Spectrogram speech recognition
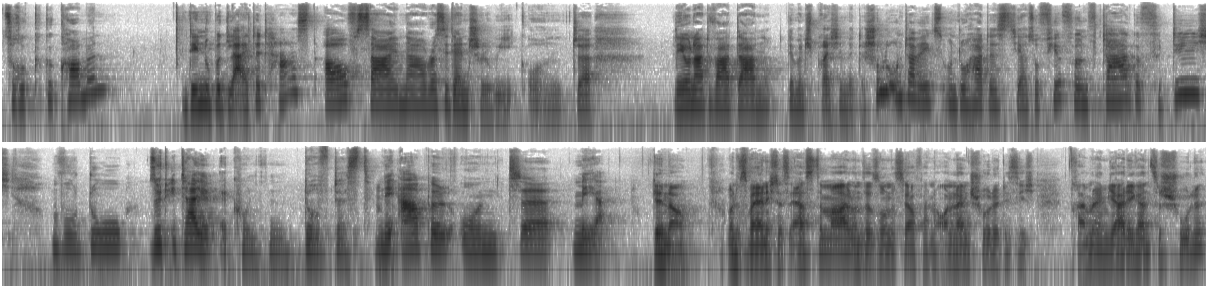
zurückgekommen, den du begleitet hast auf seiner Residential Week. Und äh, Leonard war dann dementsprechend mit der Schule unterwegs und du hattest ja so vier, fünf Tage für dich, wo du Süditalien erkunden durftest. Mhm. Neapel und äh, Meer. Genau. Und es war ja nicht das erste Mal. Unser Sohn ist ja auf einer Online-Schule, die sich dreimal im Jahr die ganze Schule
